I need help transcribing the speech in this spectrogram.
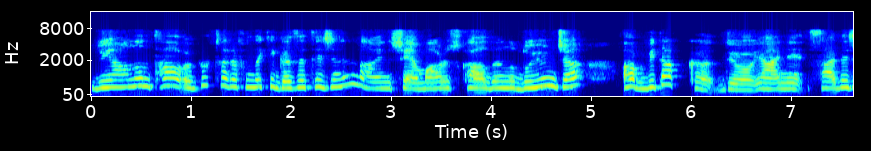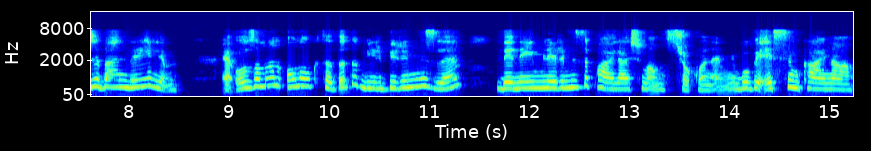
dünyanın ta öbür tarafındaki gazetecinin de aynı şeye maruz kaldığını duyunca Aa, bir dakika diyor yani sadece ben değilim. E, o zaman o noktada da birbirimizle deneyimlerimizi paylaşmamız çok önemli. Bu bir esin kaynağı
